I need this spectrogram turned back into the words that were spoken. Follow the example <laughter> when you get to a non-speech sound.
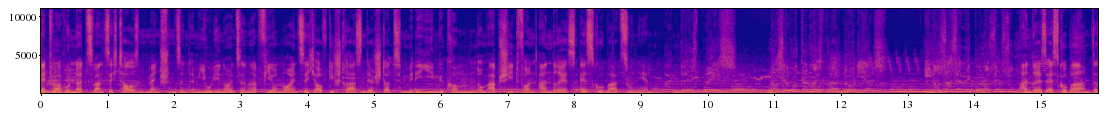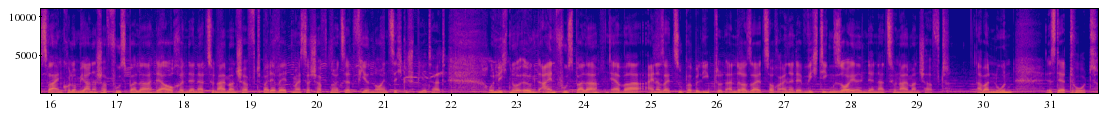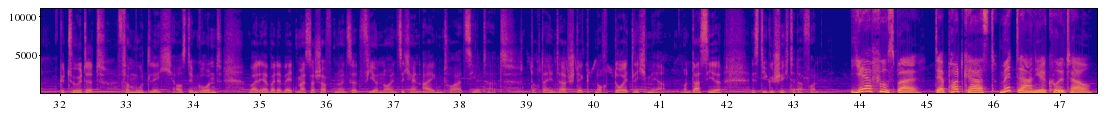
Etwa 120.000 Menschen sind im Juli 1994 auf die Straßen der Stadt Medellin gekommen, um Abschied von Andrés Escobar zu nehmen. Andrés Escobar, das war ein kolumbianischer Fußballer, der auch in der Nationalmannschaft bei der Weltmeisterschaft 1994 gespielt hat. Und nicht nur irgendein Fußballer, er war einerseits super beliebt und andererseits auch einer der wichtigen Säulen der Nationalmannschaft. Aber nun ist er tot. Getötet, vermutlich aus dem Grund, weil er bei der Weltmeisterschaft 1994 ein Eigentor erzielt hat. Doch dahinter steckt noch deutlich mehr. Und das hier ist die Geschichte davon. Yeah Fußball, der Podcast mit Daniel Kultau.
